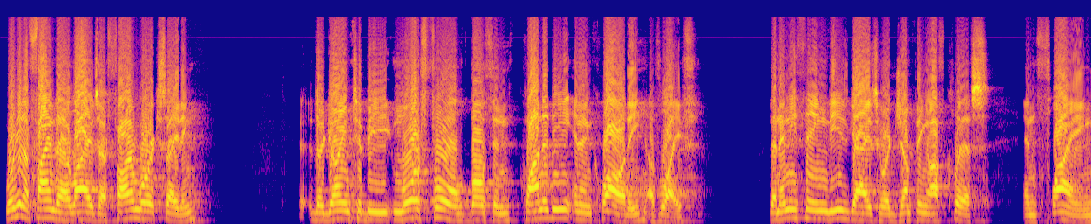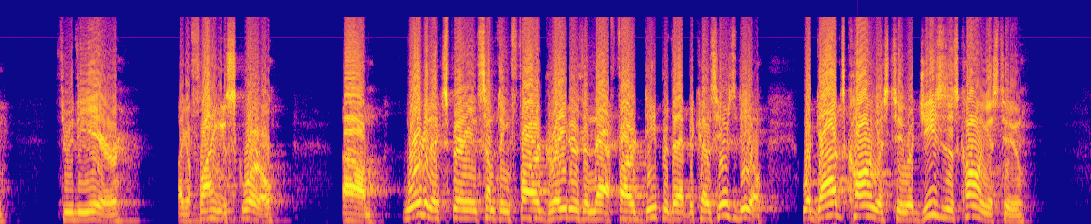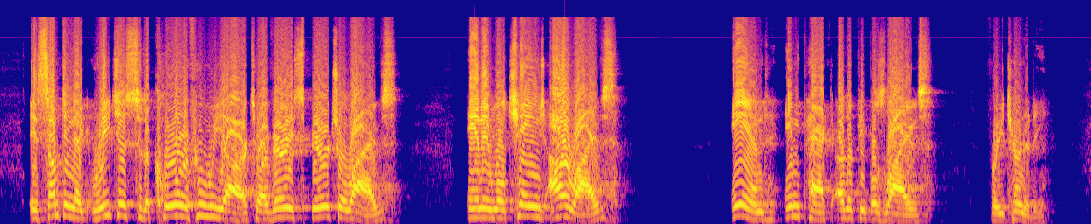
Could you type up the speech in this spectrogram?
we're going to find that our lives are far more exciting. They're going to be more full, both in quantity and in quality of life, than anything these guys who are jumping off cliffs and flying through the air like a flying squirrel, um, we're going to experience something far greater than that, far deeper than that, because here's the deal. What God's calling us to, what Jesus is calling us to, is something that reaches to the core of who we are, to our very spiritual lives, and it will change our lives and impact other people's lives for eternity.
